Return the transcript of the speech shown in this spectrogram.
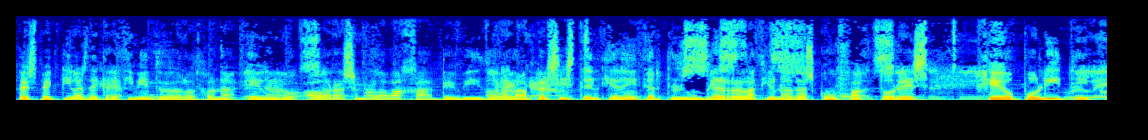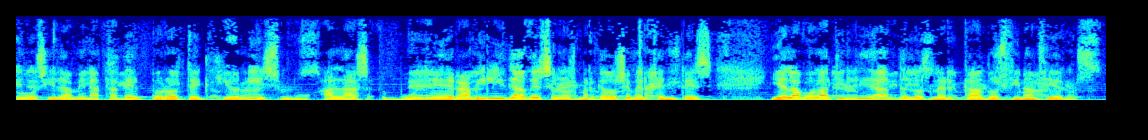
perspectivas de crecimiento de la zona euro ahora son a la baja debido a la persistencia de incertidumbres relacionadas con factores geopolíticos y la amenaza del proteccionismo, a las vulnerabilidades en los mercados emergentes y a la volatilidad de los mercados financieros.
